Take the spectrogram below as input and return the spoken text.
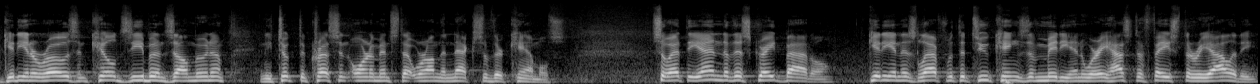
Gideon arose and killed Zebah and Zalmunna, and he took the crescent ornaments that were on the necks of their camels. So at the end of this great battle, Gideon is left with the two kings of Midian, where he has to face the reality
